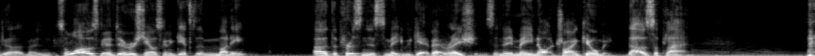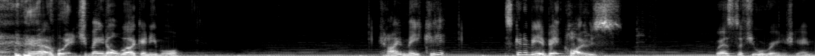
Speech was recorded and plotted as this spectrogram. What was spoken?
about at the moment. So what I was going to do originally, I was going to give them money, uh, the prisoners, to make me get better relations, and they may not try and kill me. That was the plan. Which may not work anymore. Can I make it? It's going to be a bit close. Where's the fuel range game?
